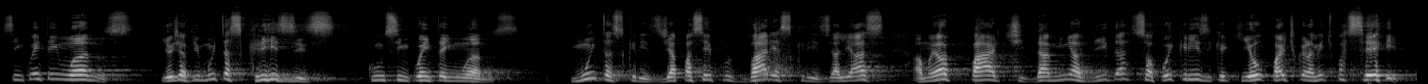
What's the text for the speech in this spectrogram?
51 anos, e eu já vi muitas crises com 51 anos. Muitas crises, já passei por várias crises. Aliás, a maior parte da minha vida só foi crise, que, que eu particularmente passei.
